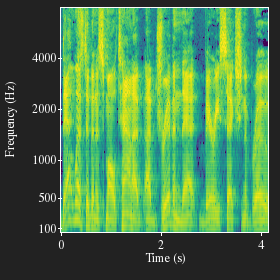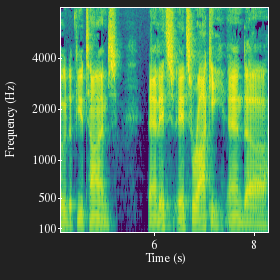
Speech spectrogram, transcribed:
That must have been a small town. I've, I've driven that very section of road a few times, and it's it's rocky, and uh,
